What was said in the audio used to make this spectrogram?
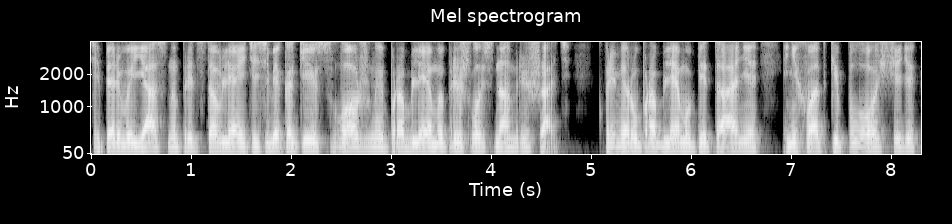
Теперь вы ясно представляете себе, какие сложные проблемы пришлось нам решать. К примеру, проблему питания и нехватки площади,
